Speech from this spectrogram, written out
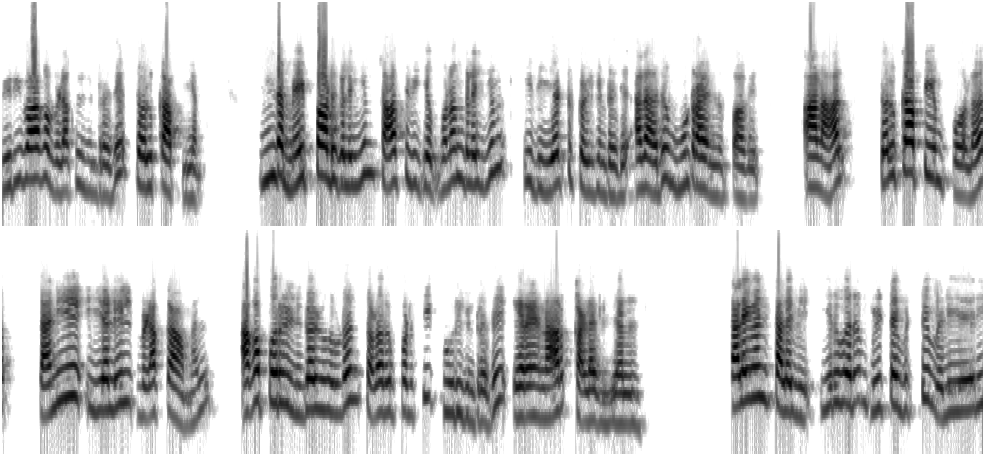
விரிவாக விளக்குகின்றது தொல்காப்பியம். இந்த மெய்ப்பாடுகளையும் சாத்விக குணங்களையும் இது ஏற்றுக்கொள்கின்றது. அதாவது மூன்றாவது நுட்பாவில் ஆனால் தொல்காப்பியம் போல தனி இயலில் விளக்காமல் அகப்பொருள் நிகழ்வுகளுடன் தொடர்புபடுத்தி கூறுகின்றது இறைனார் களவியல். தலைவன் தலைவி இருவரும் வீட்டை விட்டு வெளியேறி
